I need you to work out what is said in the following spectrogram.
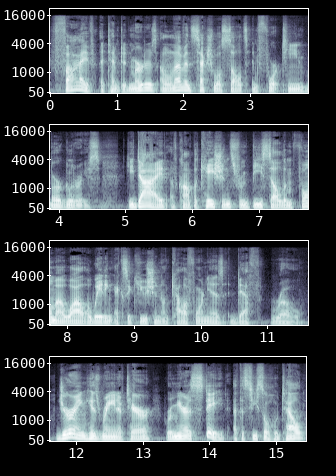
5 attempted murders, 11 sexual assaults, and 14 burglaries. He died of complications from B cell lymphoma while awaiting execution on California's death row. During his reign of terror, Ramirez stayed at the Cecil Hotel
